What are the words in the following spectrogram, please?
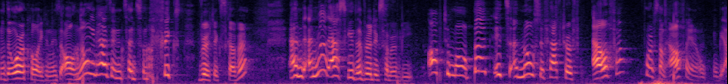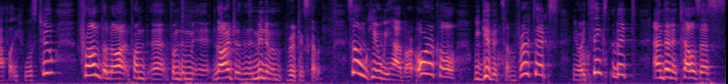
know the oracle, it's all knowing it has in its head some fixed vertex cover. And I'm not asking the vertex cover be optimal, but it's at most a factor of alpha, for some alpha, you know, maybe alpha equals 2, from the, from, uh, from the uh, larger than the minimum vertex cover. So here we have our oracle, we give it some vertex, you know, it thinks a bit, and then it tells us,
